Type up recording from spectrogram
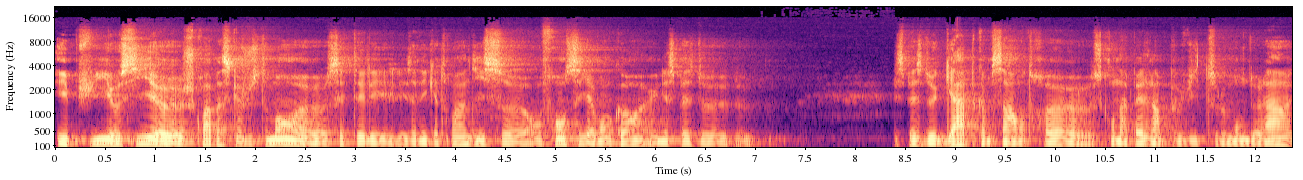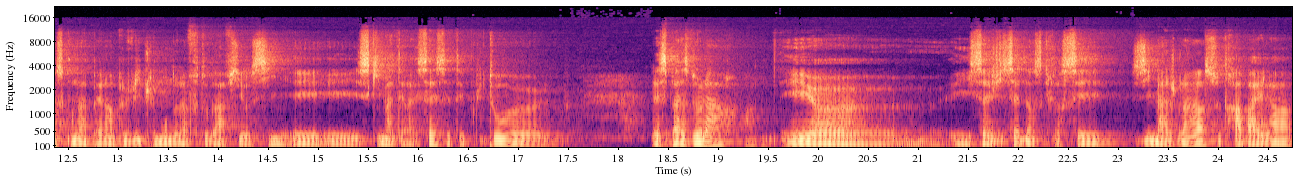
et puis aussi, euh, je crois, parce que justement, euh, c'était les, années 90 euh, en France, il y avait encore une espèce de, espèce de gap comme ça entre ce qu'on appelle un peu vite le monde de l'art et ce qu'on appelle un peu vite le monde de la photographie aussi. Et, ce qui m'intéressait, c'était plutôt l'espace de l'art. Et, et, il s'agissait d'inscrire ces images-là, ce travail-là,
